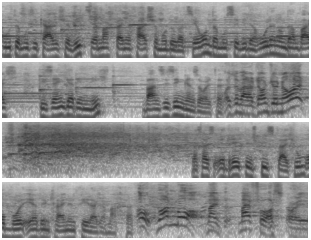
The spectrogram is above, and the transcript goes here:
guter musikalischer Witz. Er macht eine falsche Modulation, da muss er wiederholen und dann weiß die Sängerin nicht, wann sie singen sollte. What's the matter? Don't you know it? Das heißt, er dreht den Spieß gleich um, obwohl er den kleinen Fehler gemacht hat. Oh, one more. My, my fault. Sorry.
